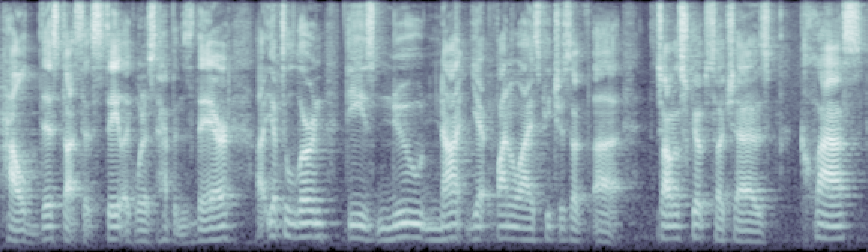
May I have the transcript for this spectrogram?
how this dot set state, like what happens there. Uh, you have to learn these new, not yet finalized features of uh, JavaScript, such as class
